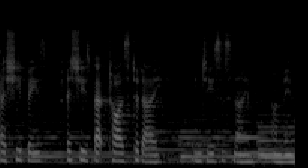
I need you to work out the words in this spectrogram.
as she be, as she's baptized today. In Jesus' name, Amen.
